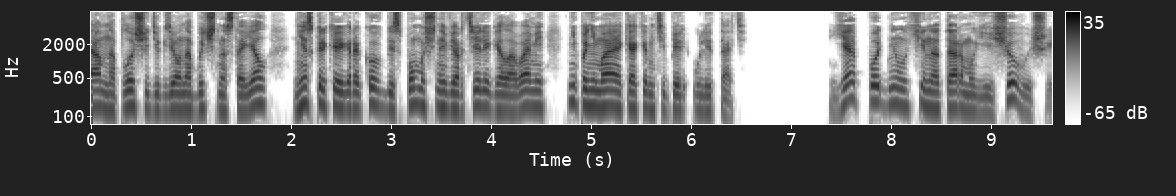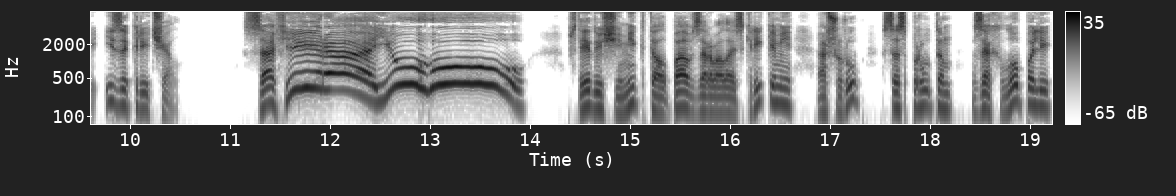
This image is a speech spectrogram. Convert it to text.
Там, на площади, где он обычно стоял, несколько игроков беспомощно вертели головами, не понимая, как им теперь улетать. Я поднял хинотарму еще выше и закричал. «Сафира! Юху!" В следующий миг толпа взорвалась криками, а шуруп со спрутом захлопали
